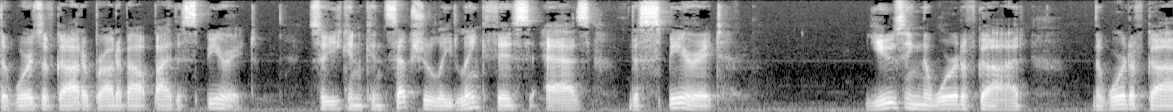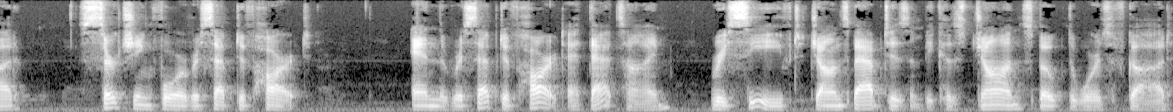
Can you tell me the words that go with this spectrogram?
The words of God are brought about by the Spirit. So you can conceptually link this as the Spirit using the Word of God, the Word of God searching for a receptive heart. And the receptive heart at that time received John's baptism because John spoke the words of God,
